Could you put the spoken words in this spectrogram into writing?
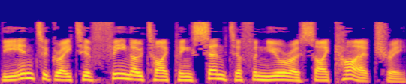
the Integrative Phenotyping Center for Neuropsychiatry,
